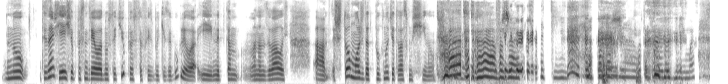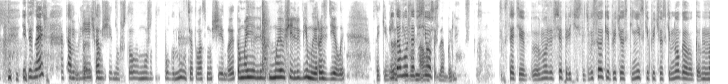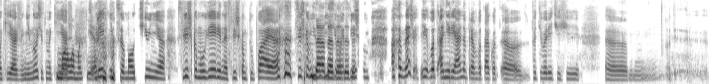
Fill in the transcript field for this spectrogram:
ну, ты знаешь, я еще посмотрела одну статью, просто в Фейсбуке загуглила, и там она называлась а, «Что может отпугнуть от вас мужчину?» Обожаю эти статьи. Обожаю. Вот это мое любимое. И ты знаешь, Как там, привлечь там мужчину, что может отпугнуть от вас мужчину. Это мои, мои вообще любимые разделы в таких ну там журналах все, были. Кстати, э, можно все перечислить. Высокие прически, низкие прически, много макияжа, не носит макияж, Мало макияжа. сплетница, молчунья, слишком уверенная, слишком тупая, слишком Да, да, да, независимая, да, слишком... Знаешь, и вот они реально прям вот так вот э, противоречащие э, э,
